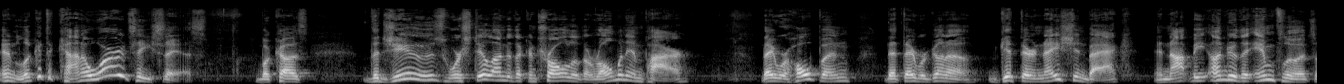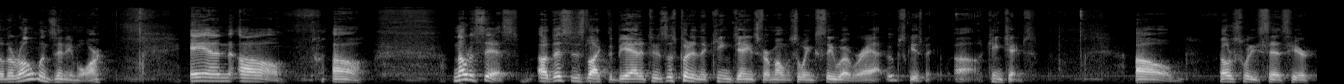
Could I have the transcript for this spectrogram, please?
and look at the kind of words he says. Because the Jews were still under the control of the Roman Empire. They were hoping that they were going to get their nation back and not be under the influence of the Romans anymore. And uh, uh, Notice this. Uh, this is like the Beatitudes. Let's put it in the King James for a moment so we can see where we're at. Oops, excuse me. Uh, King James. Oh, notice what he says here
